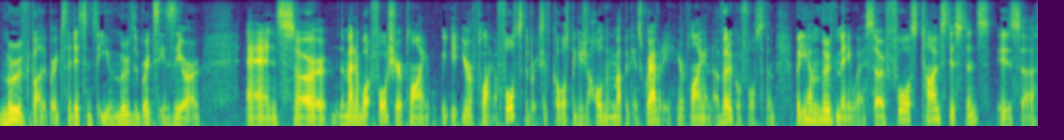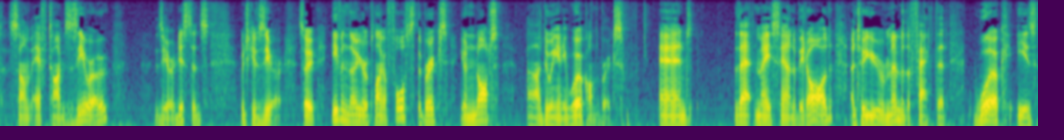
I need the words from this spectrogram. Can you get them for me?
moved by the bricks, the distance that you've moved the bricks is zero. And so, no matter what force you're applying, you're applying a force to the bricks, of course, because you're holding them up against gravity. You're applying a vertical force to them, but you haven't moved them anywhere. So, force times distance is uh, some f times zero, zero distance, which gives zero. So even though you're applying a force to the bricks, you're not uh, doing any work on the bricks. And that may sound a bit odd until you remember the fact that work is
